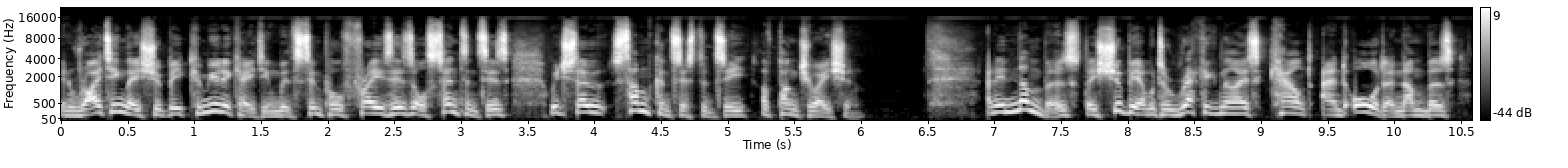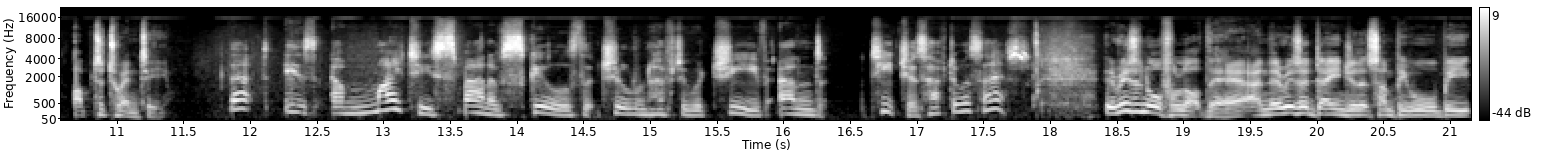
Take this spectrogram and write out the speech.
In writing, they should be communicating with simple phrases or sentences which show some consistency of punctuation. And in numbers, they should be able to recognise, count and order numbers up to 20. That is a mighty span of skills that children have to achieve and teachers have to assess. There is an awful lot there, and there is a danger that some people will be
